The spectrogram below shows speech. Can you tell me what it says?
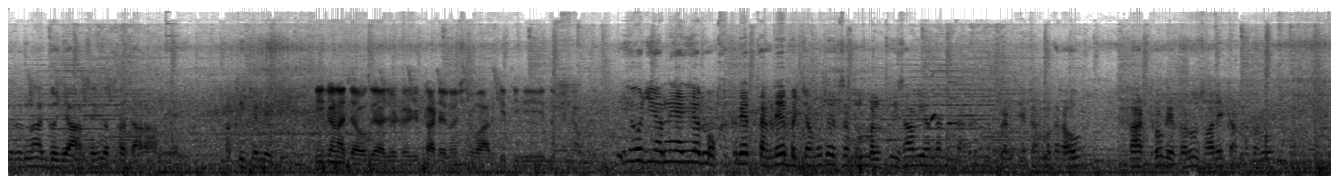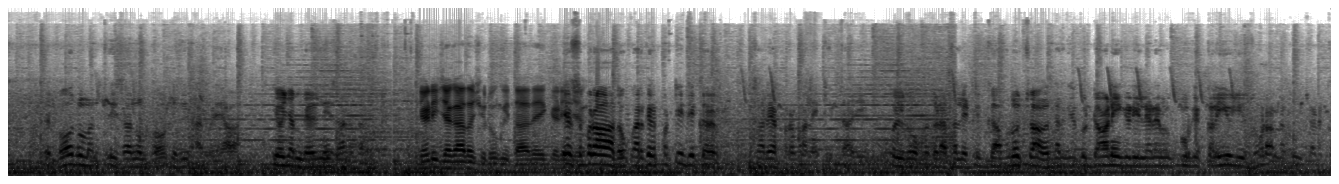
ਮੇਰਾ ਨਾਮ ਗੁਲਜ਼ਾਰ ਸਿੰਘ ਉੱਤਰਦਾਰਾਂ ਦੇ। ਪੱਤੀ ਚੱਲੇ ਜੀ ਕੀ ਕਹਿਣਾ ਚਾਹੋਗੇ ਅੱਜ ਜਿਹੜੀ ਤੁਹਾਡੇ ਵੱਲੋਂ ਸ਼ੁਰੂਆਤ ਕੀਤੀ ਗਈ ਨਵੇਂ ਕੰਮ ਦੀ ਇਹੋ ਜਿਹੇ ਆਉਂਦੇ ਆ ਜੀ ਰੁੱਖ ਕਰੇ ਤਗੜੇ ਬਚਾਓ ਤੇ ਸਭ ਮੰਤਰੀ ਸਾਹਿਬ ਵੀ ਆਂਦਾ ਵੀ ਤਗੜੇ ਕੇ ਪਿੰਡ ਕੰਮ ਕਰਾਓ ਇਕੱਠ ਹੋ ਕੇ ਕਰੋ ਸਾਰੇ ਕੰਮ ਕਰੋ। ਤੇ ਬਹੁਤ ਮੰਤਰੀ ਸਾਨੂੰ ਬਹੁਤ ਹੀ ਕਰ ਰਿਹਾ ਇਹੋ ਜਿਹਾ ਮਿਲ ਨਹੀਂ ਸਕਦਾ। ਕਿਹੜੀ ਜਗ੍ਹਾ ਤੋਂ ਸ਼ੁਰੂ ਕੀਤਾ ਤੇ ਕਿਹੜੀ ਇਸ ਜਗ੍ਹਾ? ਭਰਾ ਤੋਂ ਕਰਕੇ ਪੱਟੀ ਦੇ ਕਰ ਸਾਰੇ ਪ੍ਰਭਾ ਨੇ ਕੀਤਾ ਜੀ। ਕੋਈ ਰੁੱਖ ਕਿਹੜਾ ਥੱਲੇ ਟਿੱਗਾ ਉਹਨੂੰ ਝਾਂਗ ਕਰਕੇ ਕੋਈ ਡਾਣੀ ਗੜੀ ਲੈਣੇ ਮੁੜ ਕੇ ਕਲੀ ਹੋਈ ਸੋਹਣਾ ਲੱਗੂ ਸੜਕ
